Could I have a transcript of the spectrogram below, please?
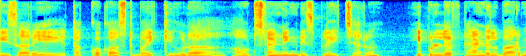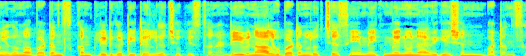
ఈసారి తక్కువ కాస్ట్ బైక్కి కూడా అవుట్ స్టాండింగ్ డిస్ప్లే ఇచ్చారు. ఇప్పుడు లెఫ్ట్ హ్యాండిల్ బార్ మీద ఉన్న బటన్స్ కంప్లీట్గా డీటెయిల్గా చూపిస్తానండి. ఇవి నాలుగు బటన్లు వచ్చేసి మీకు మెనూ నావిగేషన్ బటన్స్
